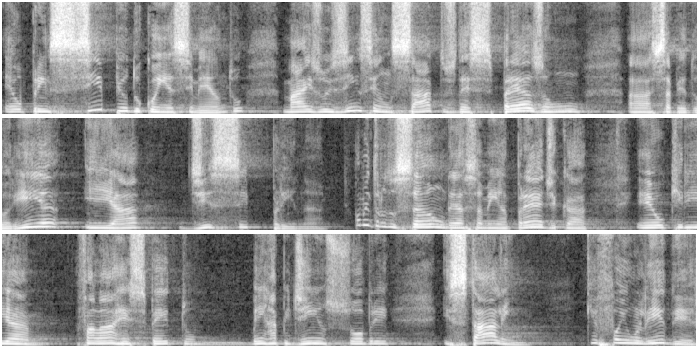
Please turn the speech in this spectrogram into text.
é o princípio do conhecimento, mas os insensatos desprezam a sabedoria e a disciplina. Como introdução dessa minha prédica, eu queria falar a respeito, bem rapidinho, sobre Stalin, que foi um líder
